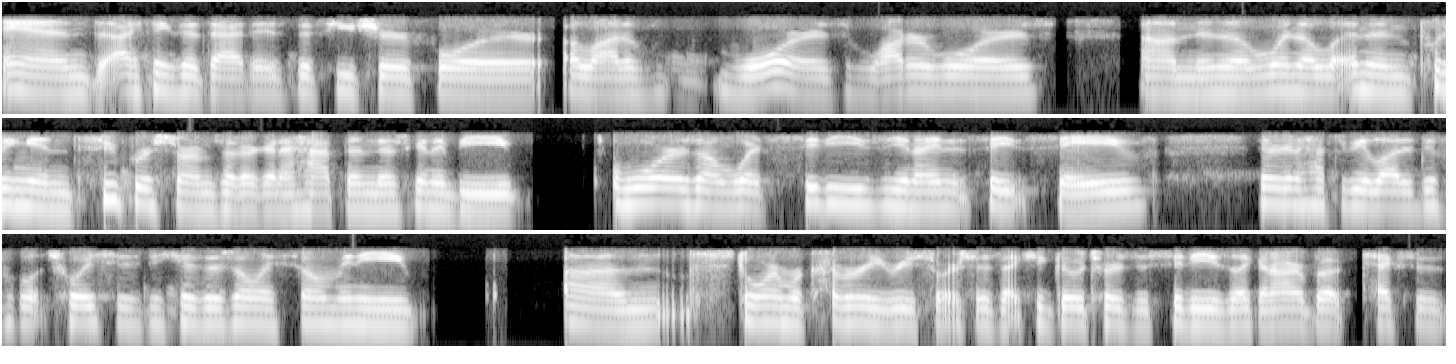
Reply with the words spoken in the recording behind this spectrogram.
And I think that that is the future for a lot of wars, water wars, um, and then when and then putting in superstorms that are going to happen. There's going to be wars on what cities the United States save. There are going to have to be a lot of difficult choices because there's only so many um, storm recovery resources that could go towards the cities. Like in our book, Texas,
